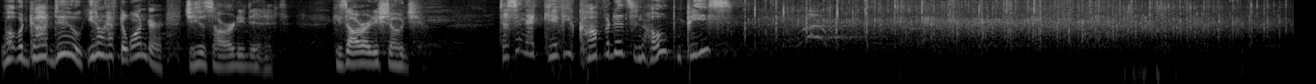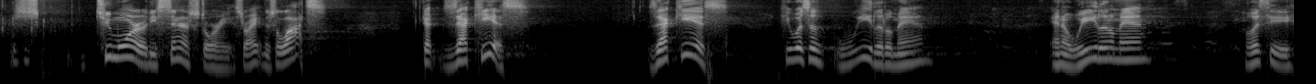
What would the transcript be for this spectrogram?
What would God do? You don't have to wonder. Jesus already did it, He's already showed you. Doesn't that give you confidence and hope and peace? There's just two more of these sinner stories, right? There's lots. got Zacchaeus. Zacchaeus, he was a wee little man. And a wee little man was he?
